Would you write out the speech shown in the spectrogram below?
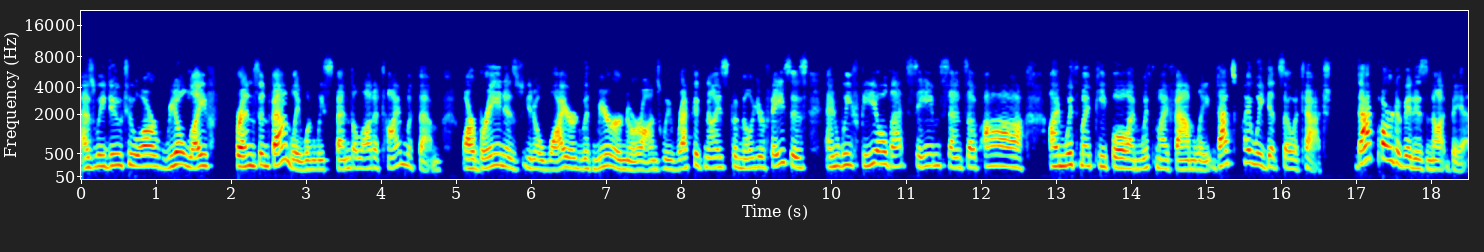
as we do to our real life friends and family when we spend a lot of time with them. Our brain is, you know, wired with mirror neurons. We recognize familiar faces and we feel that same sense of, ah, I'm with my people, I'm with my family. That's why we get so attached. That part of it is not bad.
